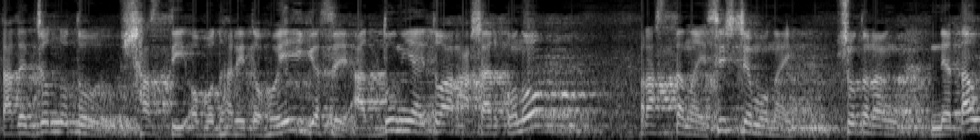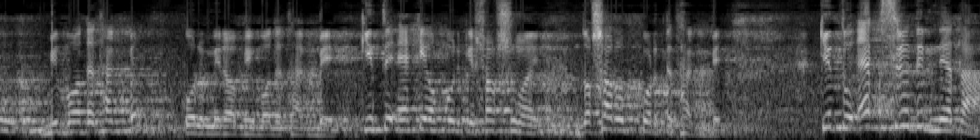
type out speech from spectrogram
তাদের জন্য তো শাস্তি অবধারিত হয়েই গেছে। আর দুনিয়ায় তো আর আসার কোনো রাস্তা নাই, সিস্টেমও নাই। সুতরাং নেতাও বিপদে থাকবে, কর্মীরাও বিপদে থাকবে। কিন্তু একে অপরকে সবসময় দোষারোপ করতে থাকবে। কিন্তু এক শ্রেণির নেতা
